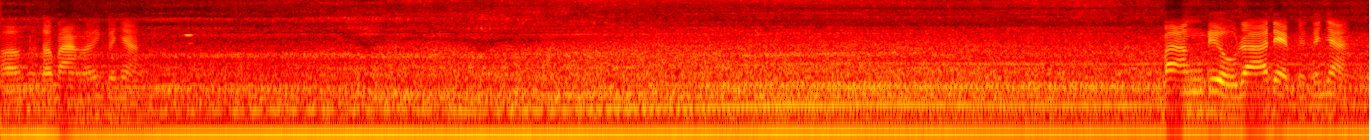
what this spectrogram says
À, người ta ban đấy cả nhà. Ban đều ra đẹp này cả nhà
